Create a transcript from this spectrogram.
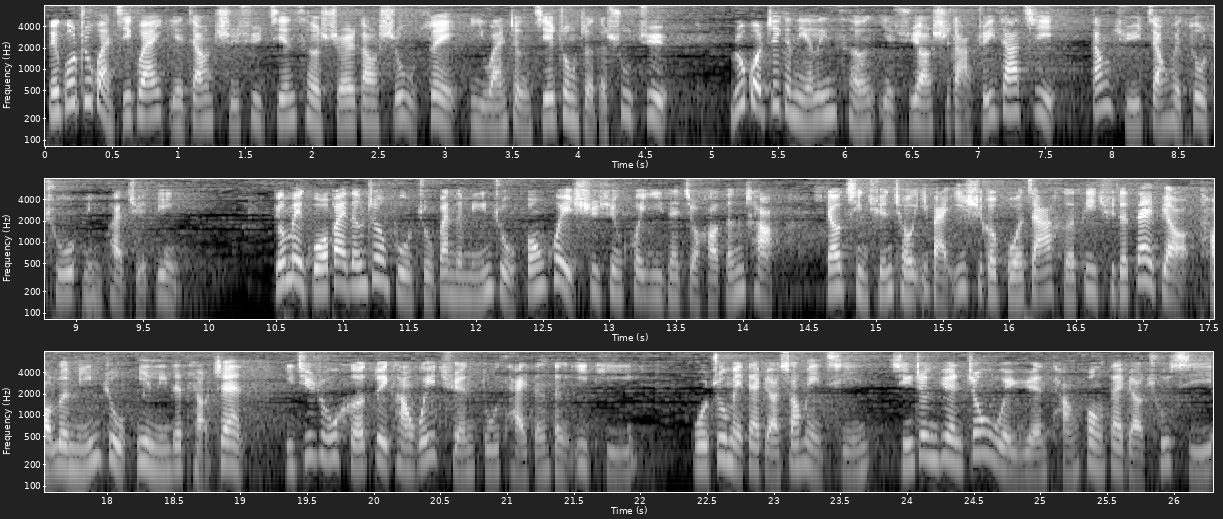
美国主管机关也将持续监测十二到十五岁已完整接种者的数据。如果这个年龄层也需要施打追加剂，当局将会做出明快决定。由美国拜登政府主办的民主峰会视讯会议在九号登场，邀请全球一百一十个国家和地区的代表讨论民主面临的挑战，以及如何对抗威权独裁等等议题。我驻美代表肖美琴、行政院政务委员唐凤代表出席。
